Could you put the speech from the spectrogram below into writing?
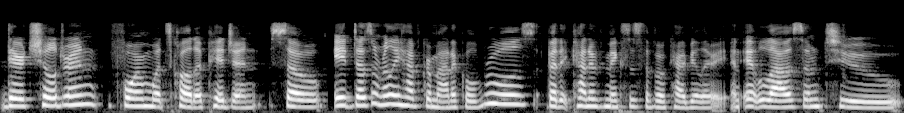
their children form what's called a pidgin. So it doesn't really have grammatical rules, but it kind of mixes the vocabulary and it allows them to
